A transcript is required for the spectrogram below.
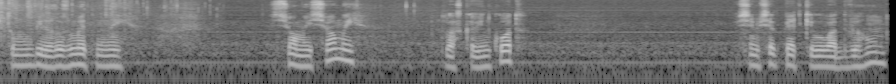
Автомобіль розмитнений 7-7. Будь ласка, він код. 85 кВт двигун.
